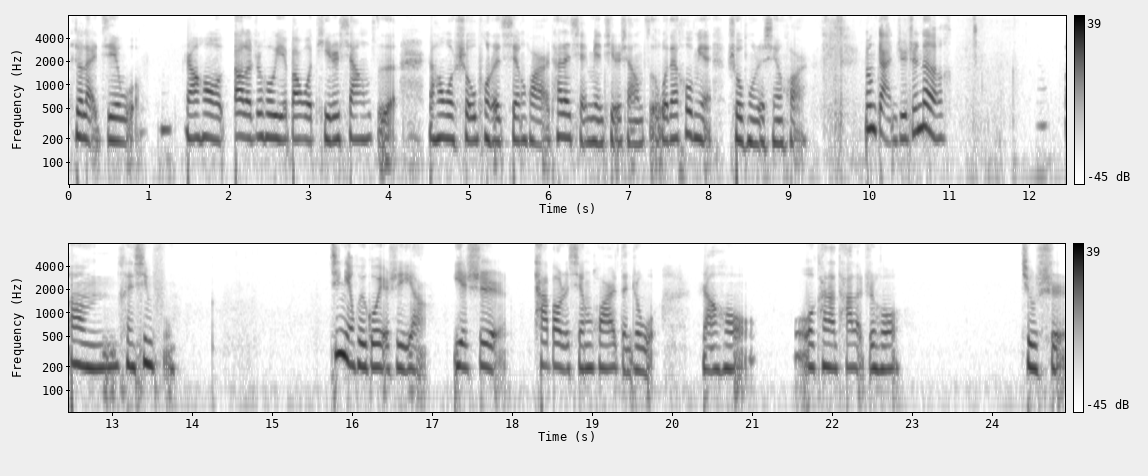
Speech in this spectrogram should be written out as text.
他就来接我，然后到了之后也帮我提着箱子，然后我手捧着鲜花，他在前面提着箱子，我在后面手捧着鲜花，那种感觉真的，嗯，很幸福。今年回国也是一样，也是他抱着鲜花等着我，然后。我看到他了之后，就是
